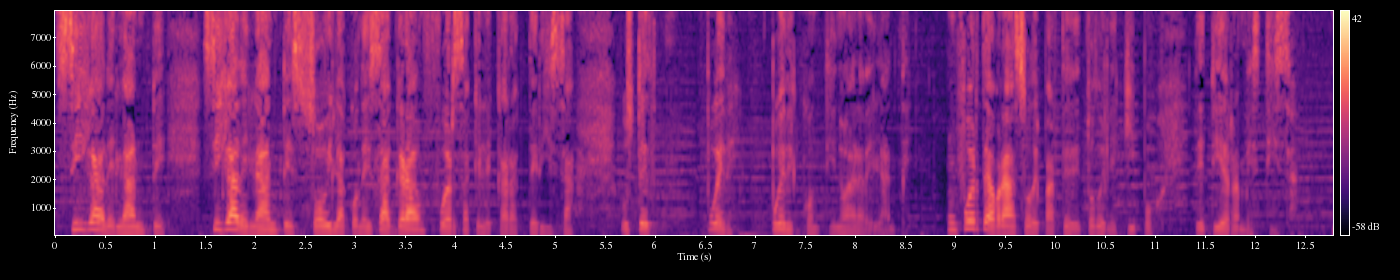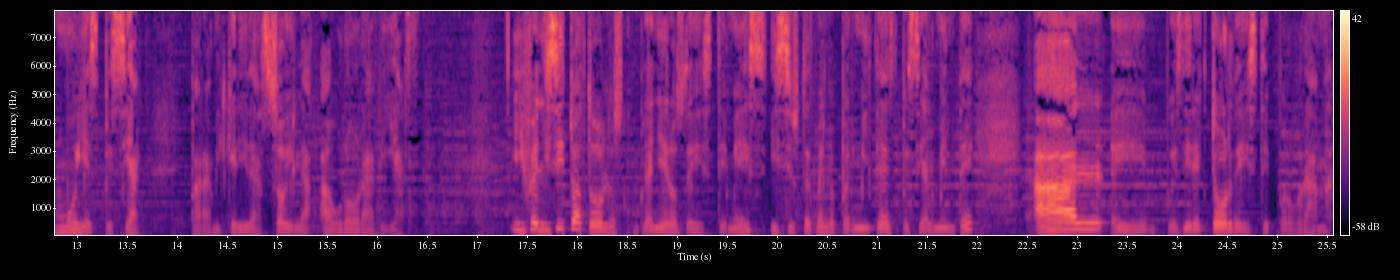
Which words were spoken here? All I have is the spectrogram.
Siga adelante, siga adelante, Zoila, con esa gran fuerza que le caracteriza. Usted puede, puede continuar adelante. Un fuerte abrazo de parte de todo el equipo de Tierra Mestiza, muy especial para mi querida Zoila Aurora Díaz. Y felicito a todos los cumpleañeros de este mes y si usted me lo permite, especialmente al eh, pues director de este programa,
